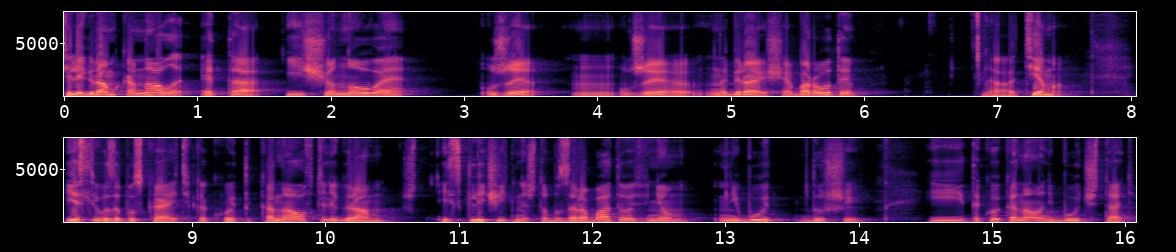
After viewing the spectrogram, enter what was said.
телеграм-каналы это еще новая, уже, уже набирающая обороты а, тема. Если вы запускаете какой-то канал в Telegram исключительно, чтобы зарабатывать в нем, не будет души. И такой канал не будет читать.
